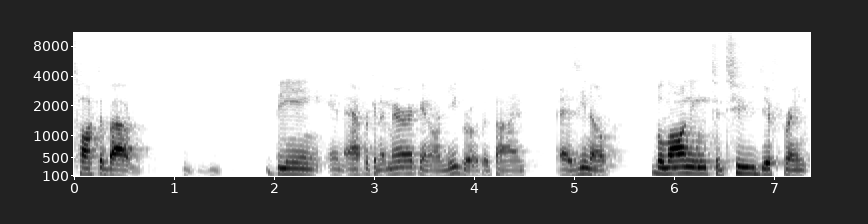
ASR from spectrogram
talked about being an African American or Negro at the time as, you know, belonging to two different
